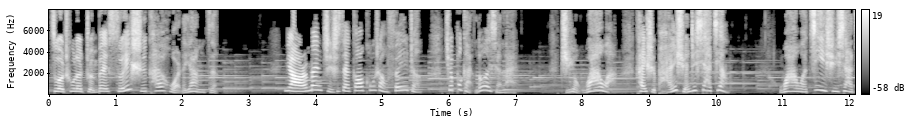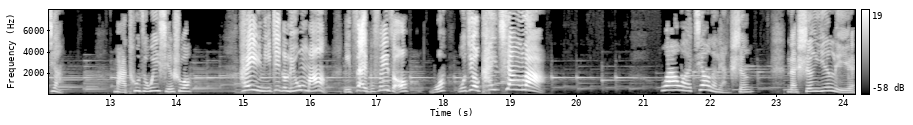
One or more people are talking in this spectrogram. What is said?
做出了准备随时开火的样子。鸟儿们只是在高空上飞着，却不敢落下来。只有娃娃开始盘旋着下降。娃娃继续下降，马秃子威胁说：“嘿，你这个流氓！你再不飞走，我我就要开枪啦！”娃娃叫了两声，那声音里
